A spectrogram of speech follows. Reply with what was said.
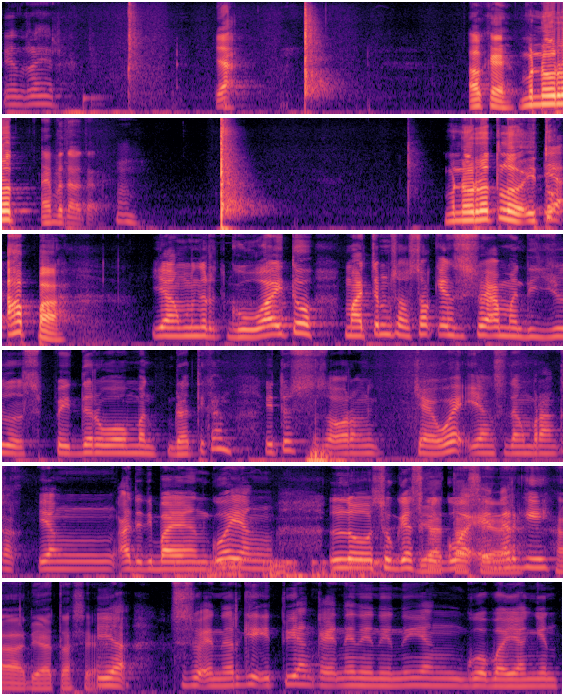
yang terakhir. Ya, Oke, menurut eh bentar bentar. Hmm. Menurut lo itu Ya. apa? Yang menurut gua itu macam sosok yang sesuai sama di judul Spider Woman. Berarti kan itu seseorang cewek yang sedang merangkak yang ada di bayangan gua yang lo suges ke gua ya. energi. Ha, di atas ya. Iya, sesuai energi itu yang kayak nenek-nenek yang gua bayangin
